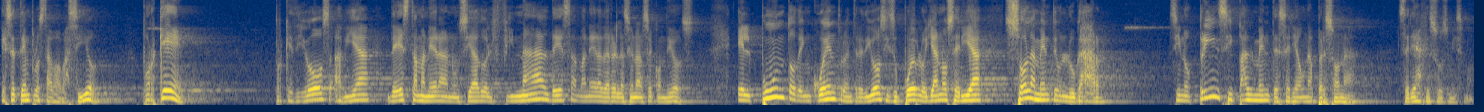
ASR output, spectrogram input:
Ese templo estaba vacío. ¿Por qué? Porque Dios había de esta manera anunciado el final de esa manera de relacionarse con Dios. El punto de encuentro entre Dios y su pueblo ya no sería solamente un lugar, sino principalmente sería una persona, sería Jesús mismo.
